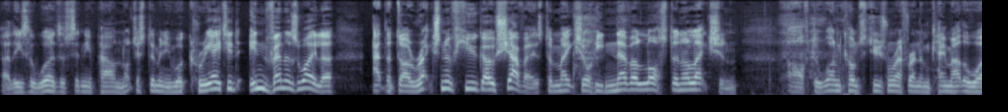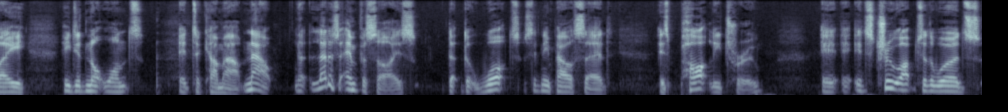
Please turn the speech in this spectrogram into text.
Uh, these are the words of Sidney Powell, not just Dominion, were created in Venezuela at the direction of Hugo Chavez to make sure he never lost an election after one constitutional referendum came out the way he did not want it to come out. Now, uh, let us emphasize that, that what Sidney Powell said is partly true. it, it's true up to the words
